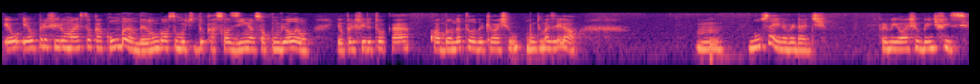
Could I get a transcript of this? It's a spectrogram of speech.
eu, eu prefiro mais tocar com banda. Eu não gosto muito de tocar sozinha, só com violão. Eu prefiro tocar com a banda toda, que eu acho muito mais legal. Hum, não sei, na verdade. Pra mim eu acho bem difícil.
